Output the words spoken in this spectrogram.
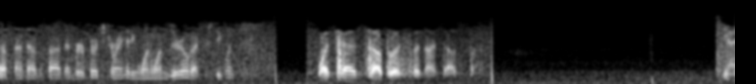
South 9005, Denver approach, turn right heading 110, vector sequence. 110, Southwest 9005. Yeah,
